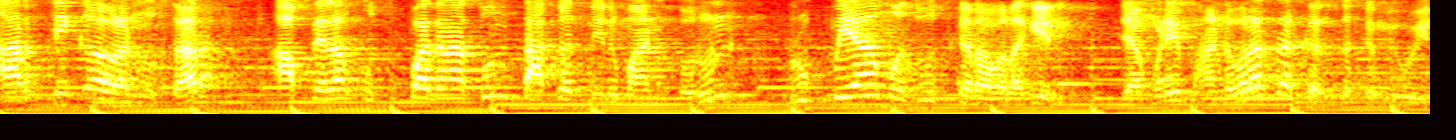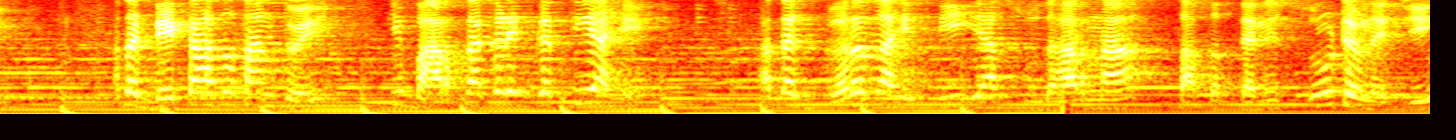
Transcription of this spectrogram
आर्थिक अहवालानुसार आपल्याला उत्पादनातून ताकद निर्माण करून रुपया मजबूत करावा लागेल ज्यामुळे भांडवलाचा खर्च कमी होईल. आता डेटा असं सांगतोय की भारताकडे गती आहे. आता गरज आहे ती या सुधारणा सातत्याने सुरू ठेवण्याची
